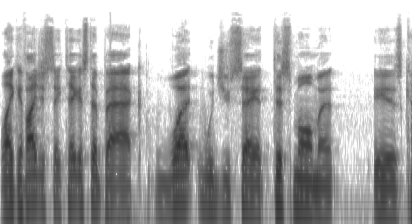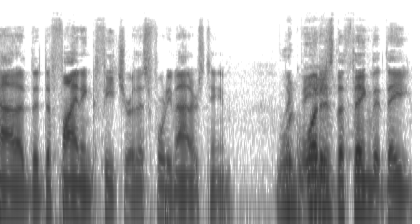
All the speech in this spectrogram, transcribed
like if I just say take a step back, what would you say at this moment is kind of the defining feature of this 49ers team? Would like what is the thing that they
